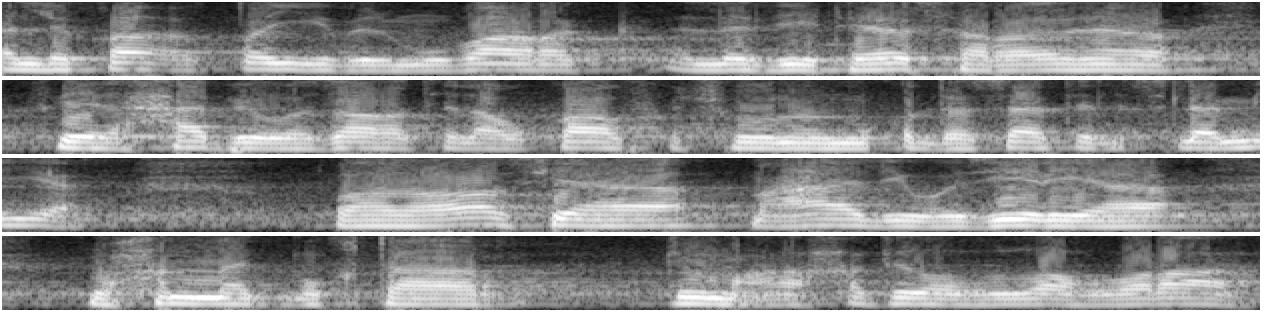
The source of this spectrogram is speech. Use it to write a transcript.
اللقاء الطيب المبارك الذي تيسر لنا في رحاب وزارة الأوقاف وشؤون المقدسات الإسلامية وعلى رأسها معالي وزيرها محمد مختار جمعة حفظه الله ورعاه.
